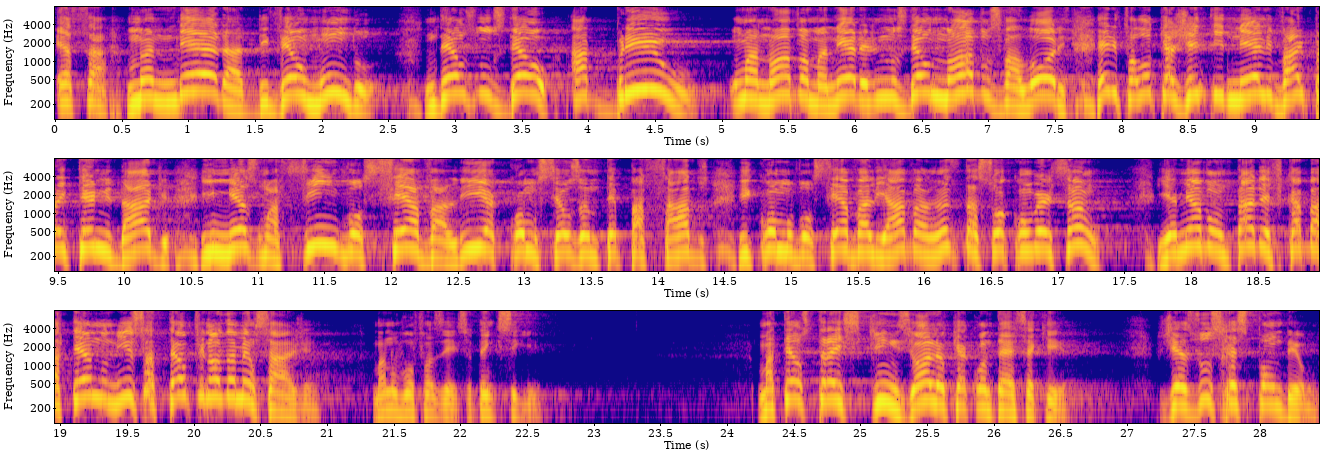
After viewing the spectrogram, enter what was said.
essa maneira de ver o mundo, Deus nos deu, abriu uma nova maneira, Ele nos deu novos valores, Ele falou que a gente nele vai para a eternidade, e mesmo assim você avalia como seus antepassados e como você avaliava antes da sua conversão. E a minha vontade é ficar batendo nisso até o final da mensagem, mas não vou fazer isso, eu tenho que seguir. Mateus 3,15, olha o que acontece aqui. Jesus respondeu:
